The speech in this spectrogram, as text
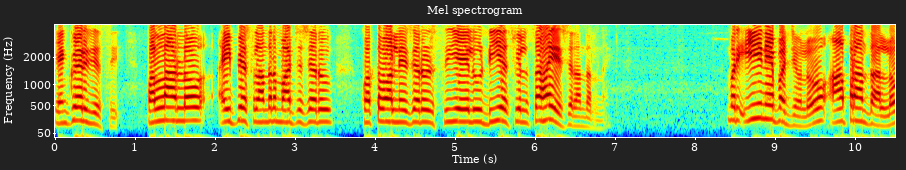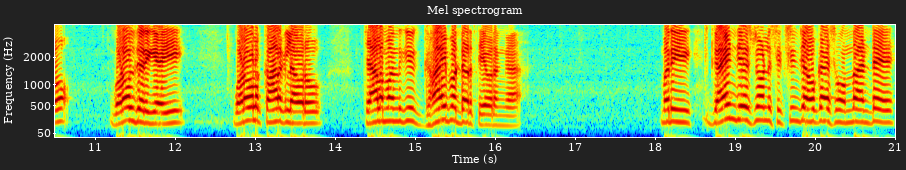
ఎంక్వైరీ చేసి? పల్నాడులో ఐపీఎస్లు అందరూ మార్చేశారు కొత్త వాళ్ళని వేశారు సిఏలు డిఎస్పీలు సహా వేశారు అందరిని. మరి ఈ నేపథ్యంలో ఆ ప్రాంతాల్లో గొడవలు జరిగాయి. గొడవల కారకులు ఎవరు? చాలామందికి గాయపడ్డారు తీవ్రంగా. మరి గాయం చేసిన వాళ్ళు శిక్షించే అవకాశం ఉందా అంటే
